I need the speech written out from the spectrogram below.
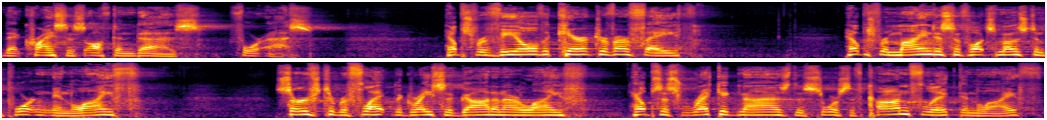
that crisis often does for us helps reveal the character of our faith, helps remind us of what's most important in life, serves to reflect the grace of God in our life. helps us recognize the source of conflict in life,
